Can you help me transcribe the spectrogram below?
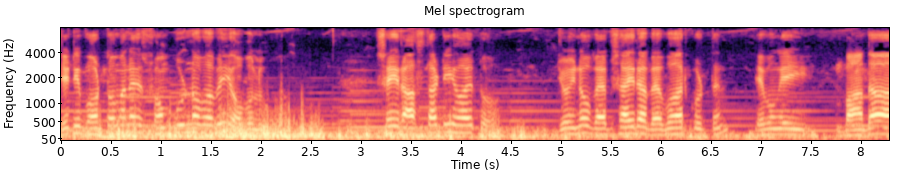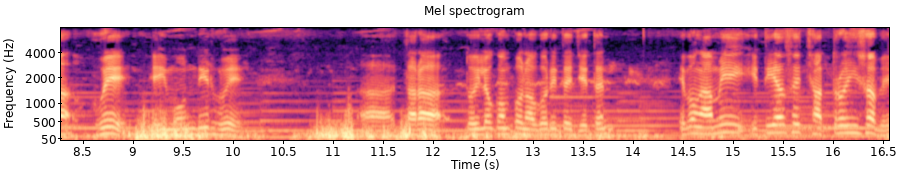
যেটি বর্তমানে সম্পূর্ণভাবেই অবলুপ্ত। সেই রাস্তাটি হয়তো জৈন ব্যবসায়ীরা ব্যবহার করতেন এবং এই বাঁধা হয়ে, এই মন্দির হয়ে তারা তৈলকম্প নগরীতে যেতেন। এবং আমি ইতিহাসের ছাত্র হিসাবে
